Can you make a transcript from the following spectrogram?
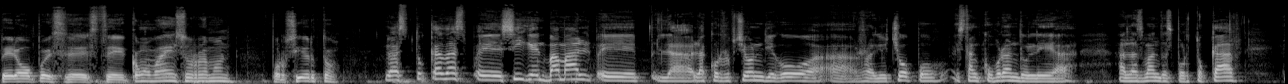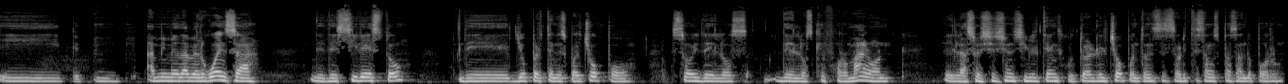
Pero pues, este, ¿cómo va eso, Ramón? Por cierto, Las tocadas eh, siguen, va mal, eh, la, la corrupción llegó a, a Radio Chopo, están cobrándole a, a las bandas por tocar y mm, a mí me da vergüenza de decir esto, de yo pertenezco al Chopo, soy de los de los que formaron eh, la Asociación Civil Técnica Cultural del Chopo, entonces ahorita estamos pasando por un,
